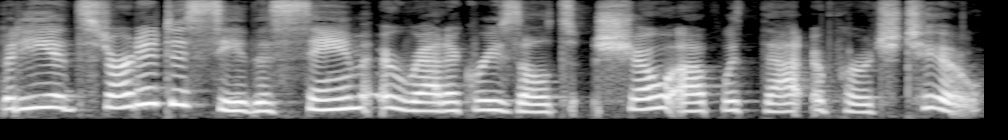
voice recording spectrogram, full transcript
but he had started to see the same erratic results show up with that approach too.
